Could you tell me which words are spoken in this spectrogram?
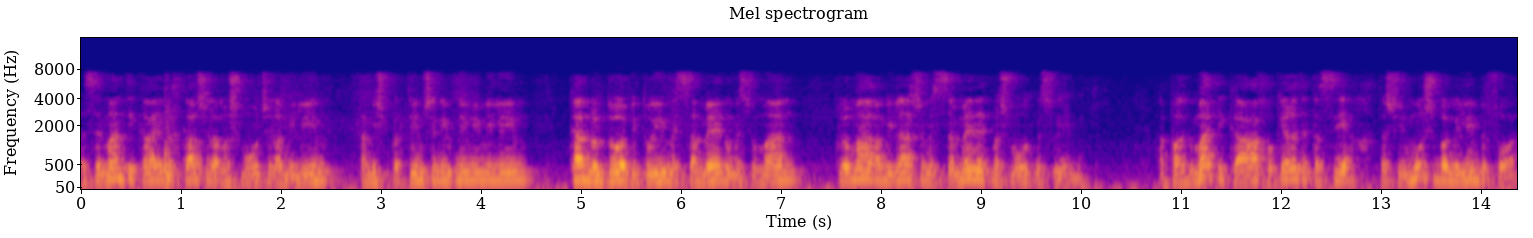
הסמנטיקה היא מחקר של המשמעות של המילים, המשפטים שנבנים ממילים, כאן נולדו הביטויים מסמן ומסומן, כלומר המילה שמסמנת משמעות מסוימת. הפרגמטיקה חוקרת את השיח, את השימוש במילים בפועל.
